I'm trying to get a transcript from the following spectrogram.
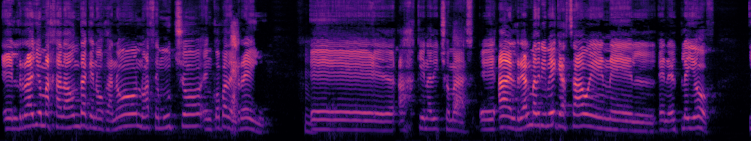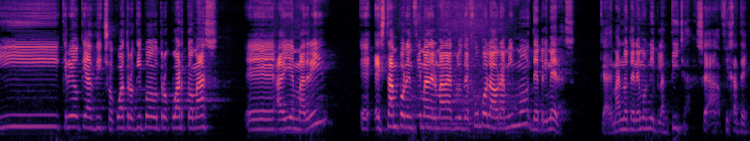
El Rayo Majadahonda que nos ganó no hace mucho en Copa del Rey. Eh, ah, ¿Quién ha dicho más? Eh, ah, el Real Madrid B que ha estado en el, en el playoff. Y creo que has dicho cuatro equipos, otro cuarto más eh, ahí en Madrid. Eh, están por encima del Málaga Club de Fútbol ahora mismo de primeras. Que además no tenemos ni plantilla. O sea, fíjate.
